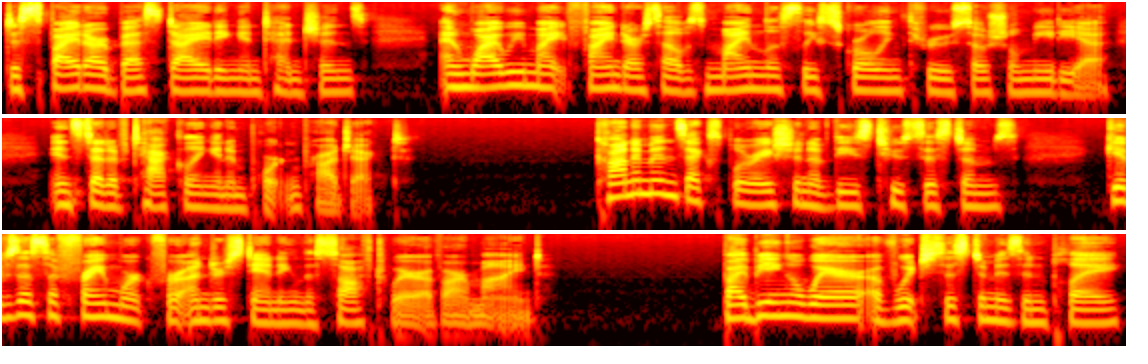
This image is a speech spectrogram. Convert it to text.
despite our best dieting intentions, and why we might find ourselves mindlessly scrolling through social media instead of tackling an important project. Kahneman's exploration of these two systems gives us a framework for understanding the software of our mind. By being aware of which system is in play,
